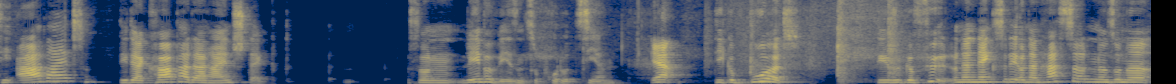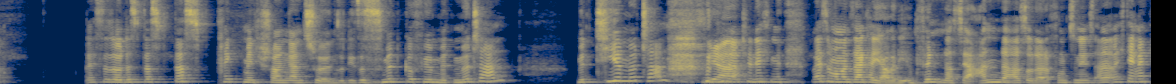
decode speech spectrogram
Die Arbeit, die der Körper da reinsteckt, so ein Lebewesen zu produzieren. Ja. Die Geburt, diese Gefühl, und dann denkst du dir, und dann hast du eine, so eine, weißt du, so, das, das, das kriegt mich schon ganz schön, so dieses Mitgefühl mit Müttern, mit Tiermüttern, die Ja. natürlich, weißt du, wo man sagen kann, ja, aber die empfinden das ja anders oder da funktioniert es anders. Aber ich denke mir,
